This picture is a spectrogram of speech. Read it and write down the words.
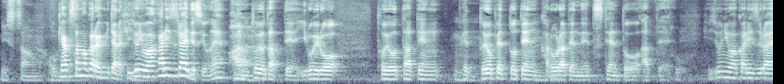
日産お客様から見たら非常に分かりづらいですよね、はい。あのトヨタっていろいろトヨタ店、トヨペット店、うん。カローラ店熱店とあって非常に分かりづら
